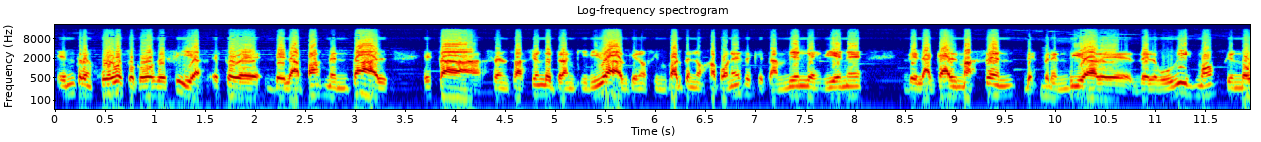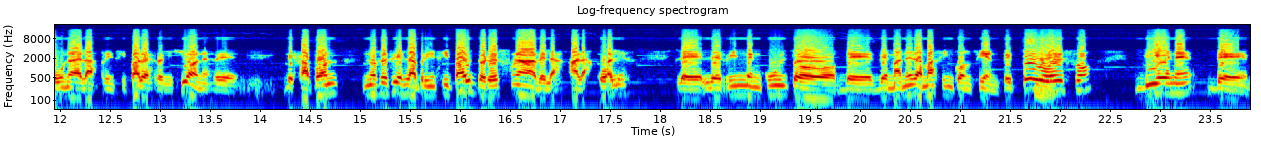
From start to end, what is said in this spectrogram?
entra en juego esto que vos decías, esto de, de la paz mental, esta sensación de tranquilidad que nos imparten los japoneses, que también les viene de la calma zen, desprendida del budismo, siendo una de las principales religiones de, de Japón. No sé si es la principal, pero es una de las a las cuales le, rinden culto de, de, manera más inconsciente. Todo eso viene de,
